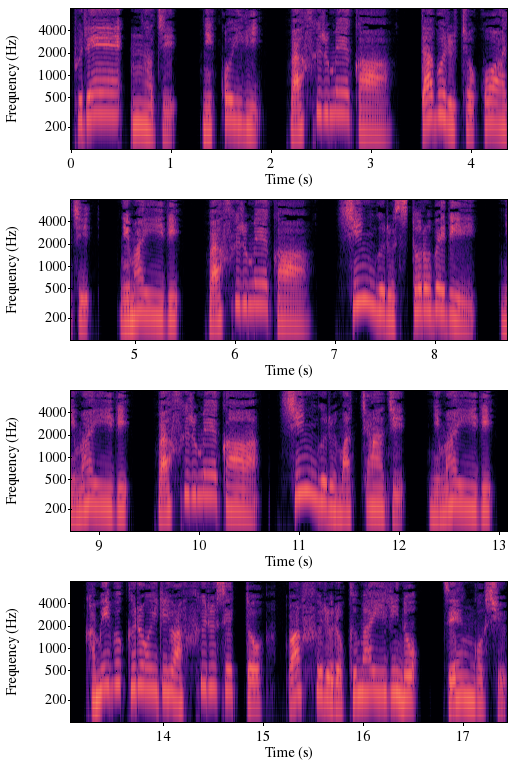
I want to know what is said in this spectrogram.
プレーン味、2個入り、ワッフルメーカー、ダブルチョコ味、2枚入り、ワッフルメーカー、シングルストロベリー、2枚入り、ワッフルメーカー、シングル抹茶味、2枚入り、紙袋入りワッフルセット、ワッフル6枚入りの前後種。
